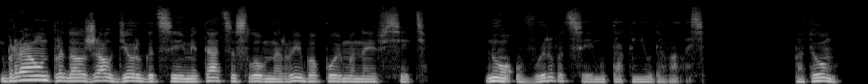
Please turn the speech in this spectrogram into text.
Браун продолжал дергаться и метаться, словно рыба, пойманная в сеть, но вырваться ему так и не удавалось. Потом,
